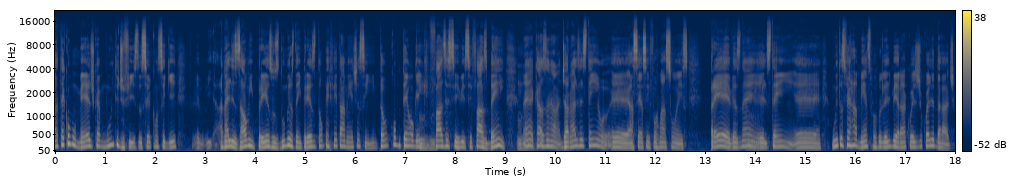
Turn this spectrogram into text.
até como médico é muito difícil você conseguir analisar uma empresa, os números da empresa tão perfeitamente assim. Então, como tem alguém uhum. que faz esse serviço e faz faz bem, uhum. né? Casos de análise eles têm é, acesso a informações prévias, né? Uhum. Eles têm é, muitas ferramentas para poder liberar coisas de qualidade.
